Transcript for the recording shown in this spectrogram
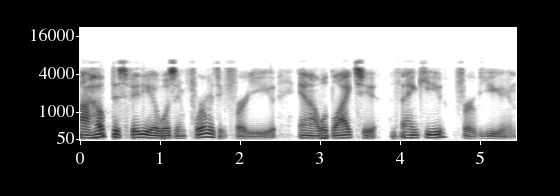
I hope this video was informative for you, and I would like to thank you for viewing.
